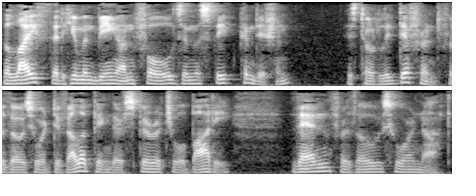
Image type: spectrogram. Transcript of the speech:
The life that a human being unfolds in the sleep condition is totally different for those who are developing their spiritual body than for those who are not.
